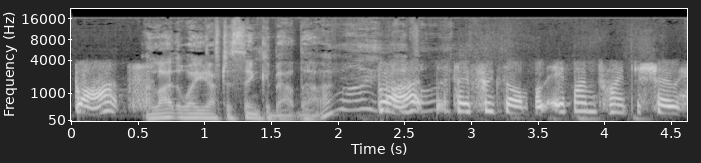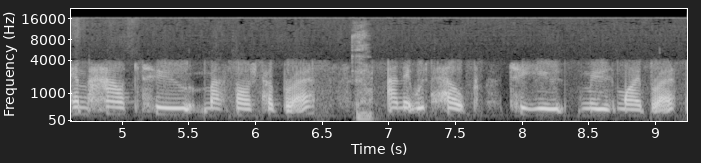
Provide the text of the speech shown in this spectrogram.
but I like the way you have to think about that. I- But, so for example, if I'm trying to show him how to massage her breasts, Yeah. and it would help to use, move my breasts,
